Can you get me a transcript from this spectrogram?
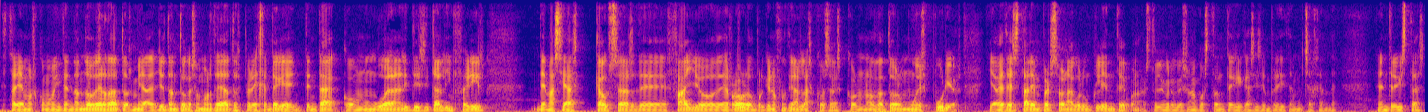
estaríamos como intentando ver datos. Mira, yo tanto que somos de datos, pero hay gente que intenta con un Google Analytics y tal inferir demasiadas causas de fallo o de error o por qué no funcionan las cosas con unos datos muy espurios. Y a veces estar en persona con un cliente, bueno, esto yo creo que es una constante que casi siempre dice mucha gente en entrevistas,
